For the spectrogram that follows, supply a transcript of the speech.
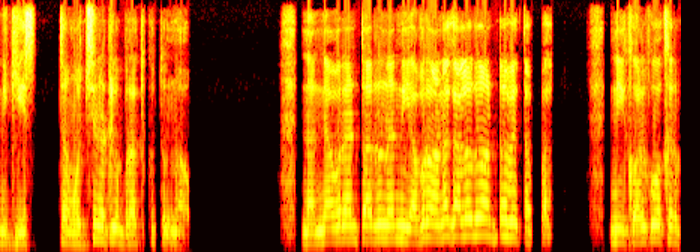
నీకు ఇష్టం వచ్చినట్లు బ్రతుకుతున్నావు. నన్ను ఎవరు అంటారు నన్ను ఎవరు అనగలరు అంటావే తప్ప నీ కొరకు ఒకరు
